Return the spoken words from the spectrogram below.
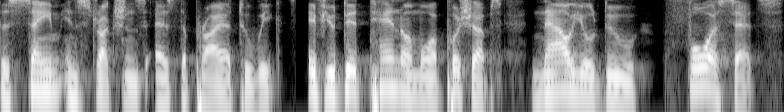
the same instructions as the prior two weeks. If you did 10 or more push ups, now you'll do four sets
